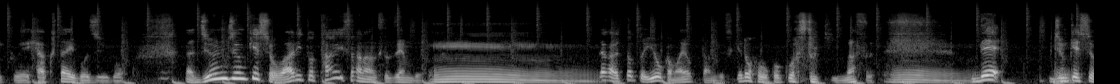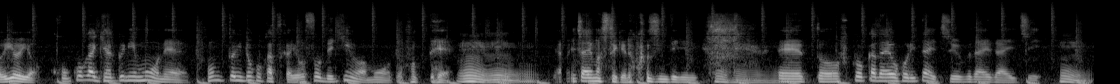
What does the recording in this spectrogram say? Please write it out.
育英100対55。だから準々決勝割と大差なんですよ、全部。うーんだからちょっと言おうか迷ったんですけど、報告をしときます。うんで、準決勝いよいよ、ここが逆にもうね、本当にどこ勝つか予想できんわ、もうと思って、うんうんうんやめちゃいましたけど、個人的に。えっ、と、福岡大を堀対中部大第一。うん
